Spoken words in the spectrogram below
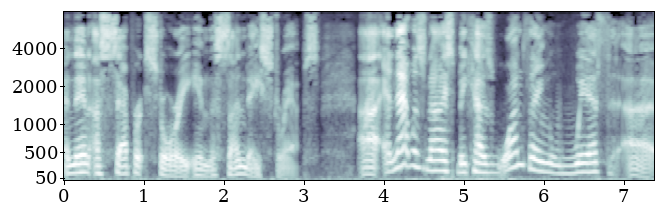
and then a separate story in the Sunday strips. Uh, and that was nice because one thing with uh,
